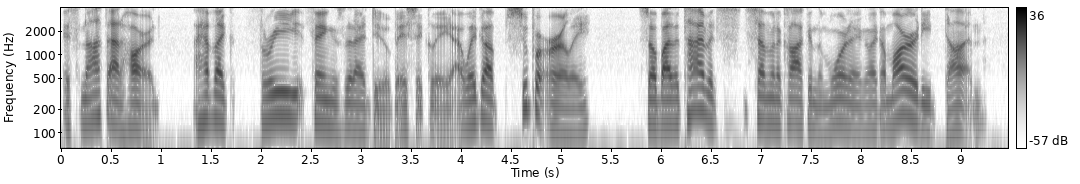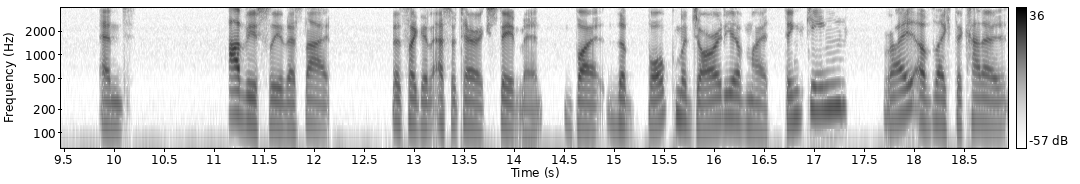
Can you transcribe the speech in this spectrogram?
It's not that hard. I have like three things that I do basically. I wake up super early. So by the time it's seven o'clock in the morning, like I'm already done. And obviously that's not that's like an esoteric statement, but the bulk majority of my thinking, right, of like the kind of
